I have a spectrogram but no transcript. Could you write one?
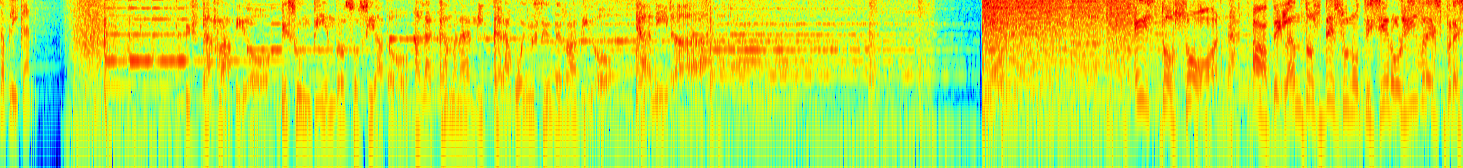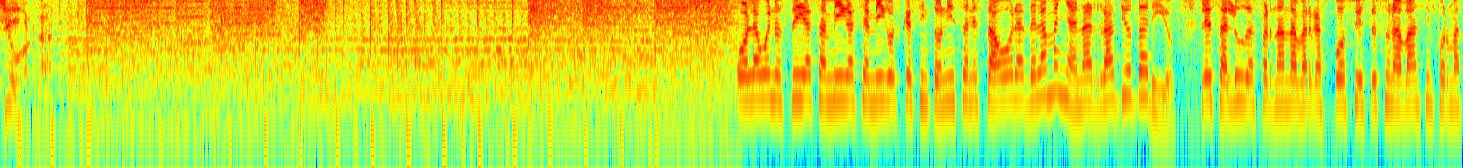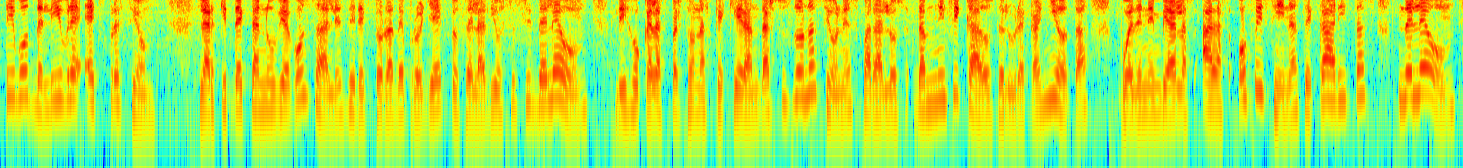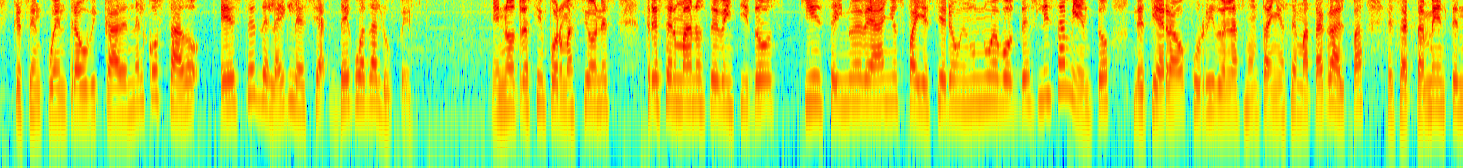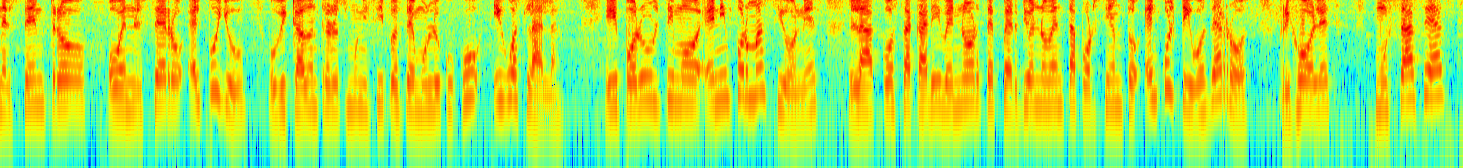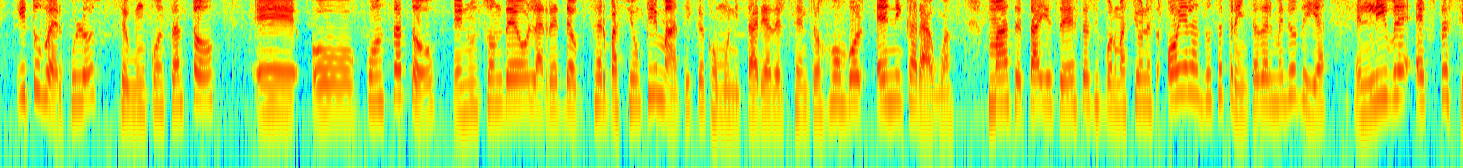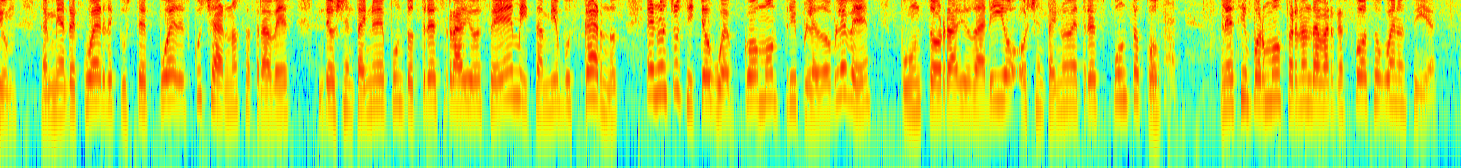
Aplican. Esta radio es un miembro asociado a la Cámara Nicaragüense de Radio, Canira. Estos son adelantos de su noticiero Libre Expresión. Hola, buenos días amigas y amigos que sintonizan esta hora de la mañana Radio Darío. Les saluda Fernanda Vargas Pozo y este es un avance informativo de Libre Expresión. La arquitecta Nubia González, directora de proyectos de la Diócesis de León, dijo que las personas que quieran dar sus donaciones para los damnificados del huracán Iota pueden enviarlas a las oficinas de Cáritas de León, que se encuentra ubicada en el costado este de la iglesia de Guadalupe. En otras informaciones, tres hermanos de 22, 15 y 9 años fallecieron en un nuevo deslizamiento de tierra ocurrido en las montañas de Matagalpa, exactamente en el centro o en el cerro El Puyú, ubicado entre los municipios de Mulucucú y Huaslala. Y por último, en informaciones, la costa caribe norte perdió el 90% en cultivos de arroz, frijoles, musáceas y tubérculos, según constató eh, o constató en un sondeo la red de observación climática comunitaria del Centro Humboldt en Nicaragua. Más detalles de estas informaciones hoy a las 12.30 del mediodía en libre expresión. También recuerde que usted puede escucharnos a través de 89.3 Radio FM y también buscarnos en nuestro sitio web como www.radiodarío893.com. Les informó Fernanda Vargas Pozo. Buenos días.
